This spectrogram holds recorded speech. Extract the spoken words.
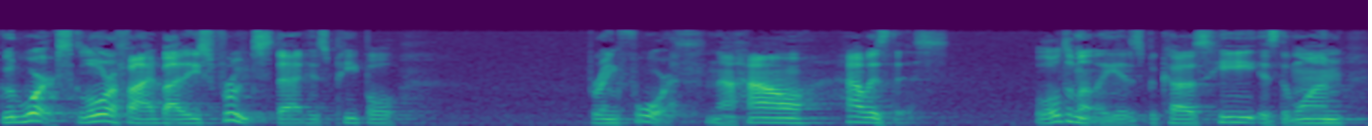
good works, glorified by these fruits that his people bring forth. Now, how, how is this? Well, ultimately, it is because he is the one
